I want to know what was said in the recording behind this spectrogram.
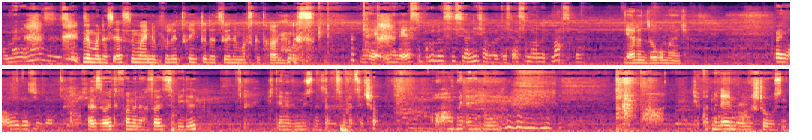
Aber meine Nase ist jetzt. Wenn man das erste Mal eine Brille trägt und dazu eine Maske tragen muss. Ja, meine erste Brille ist es ja nicht, aber das erste Mal mit Maske. Ja, dann so rum halt. Meine Augen sogar. Also heute fahren wir nach Salzwedel. Ich denke, wir müssen das alles von der Zeit schauen. Oh, mein Ellenbogen. Ich habe gerade meinen Ellenbogen gestoßen.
